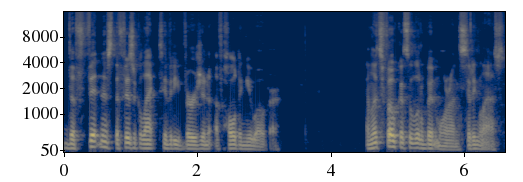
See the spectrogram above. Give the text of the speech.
the fitness, the physical activity version of holding you over. And let's focus a little bit more on sitting less,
